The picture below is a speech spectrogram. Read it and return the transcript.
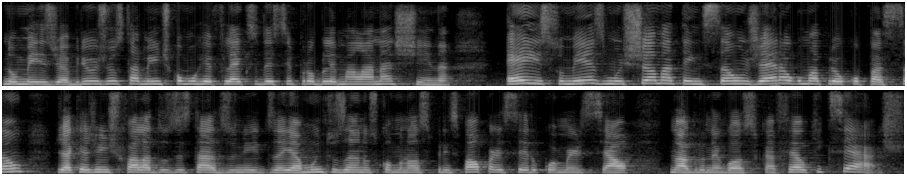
no mês de abril, justamente como reflexo desse problema lá na China. É isso mesmo? Chama atenção? Gera alguma preocupação, já que a gente fala dos Estados Unidos aí há muitos anos como nosso principal parceiro comercial no agronegócio café? O que, que você acha?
